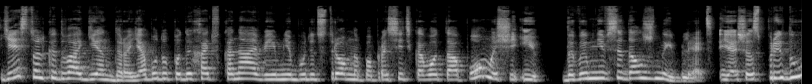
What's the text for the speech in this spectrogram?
Есть только два гендера. Я буду подыхать в канаве, и мне будет стрёмно попросить кого-то о помощи, и да вы мне все должны, блядь. Я сейчас приду,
